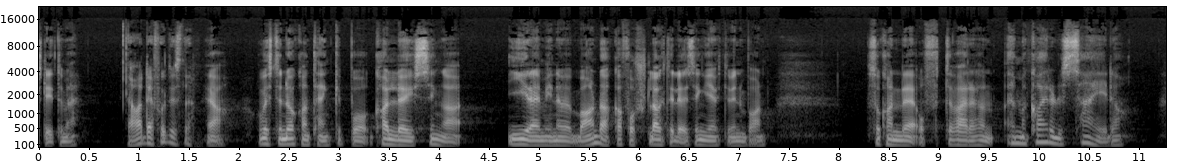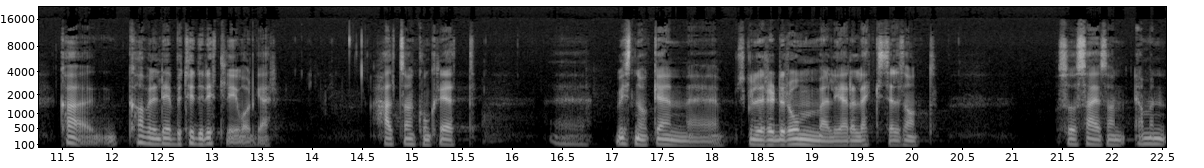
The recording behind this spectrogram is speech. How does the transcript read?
sliter med. Ja, det er faktisk det. Ja. Og hvis du da kan tenke på hva løsninger gir jeg mine barn, da, hva forslag til løsning gir jeg til mine barn, så kan det ofte være sånn «Ja, Men hva er det du sier, da? Hva, hva vil det betydd i ditt liv, Oddgeir? Helt sånn konkret. Eh, hvis noen eh, skulle rydde rom eller gjøre lekser eller sånt, så sier jeg sånn Ja, men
